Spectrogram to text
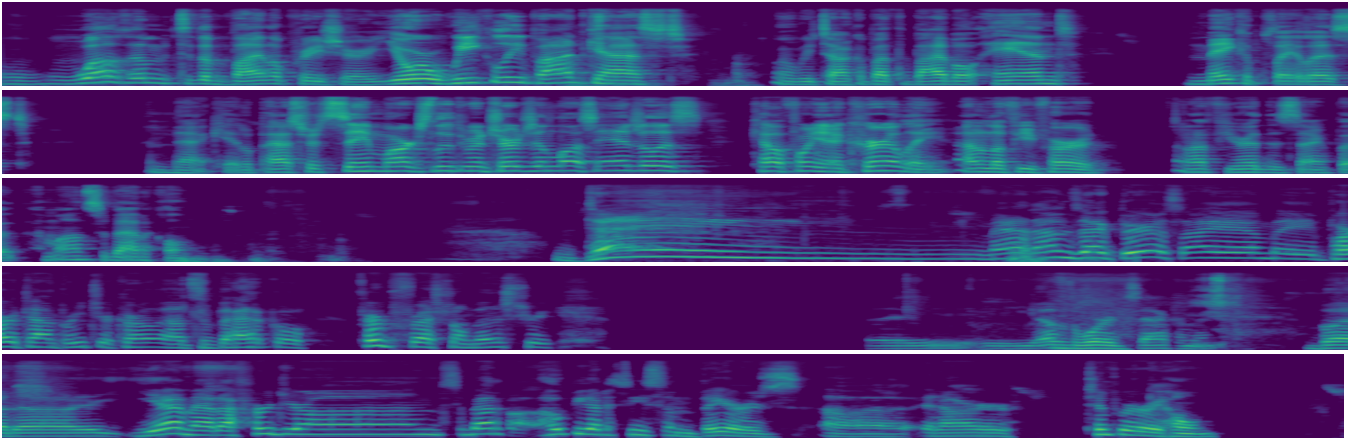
Welcome to the Vinyl Preacher, your weekly podcast where we talk about the Bible and make a playlist. I'm Matt Keadle, pastor at St. Mark's Lutheran Church in Los Angeles, California. And currently, I don't know if you've heard, I don't know if you heard this, Zach, but I'm on sabbatical. Dang, Matt, I'm Zach Parris. I am a part time preacher currently on sabbatical from professional ministry of the word sacrament. But uh, yeah, Matt, I've heard you're on sabbatical. I hope you got to see some bears uh, at our temporary home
